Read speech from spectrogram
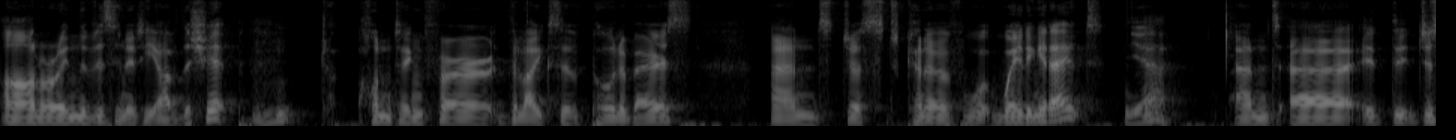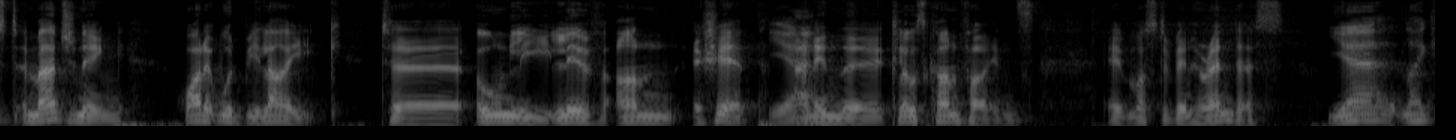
on or in the vicinity of the ship mm-hmm. hunting for the likes of polar bears and just kind of w- waiting it out. Yeah. And uh, it, it, just imagining what it would be like to only live on a ship yeah. and in the close confines, it must have been horrendous. Yeah, like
